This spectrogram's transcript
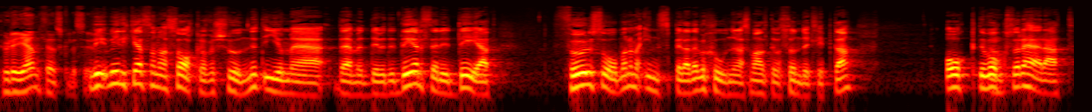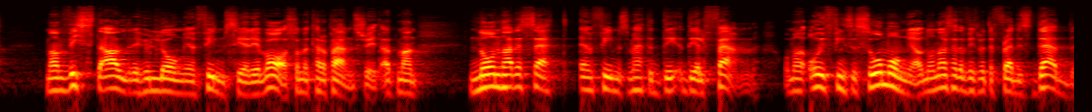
hur det egentligen skulle se ut. Vi- Vilka sådana saker har försvunnit i och med det här med DVD? Dels är det ju det att förr såg man de här inspelade versionerna som alltid var sönderklippta. Och det var också det här att man visste aldrig hur lång en filmserie var som med Terror på Elm Street. Att man, någon hade sett en film som hette Del 5. Och man, oj, finns det så många? Och någon hade sett en film som hette Freddy's Dead.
